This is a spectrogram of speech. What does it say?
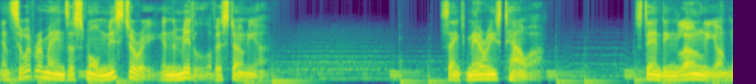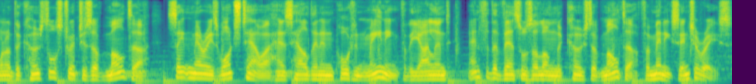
and so it remains a small mystery in the middle of Estonia. St. Mary's Tower Standing lonely on one of the coastal stretches of Malta, St. Mary's Watchtower has held an important meaning for the island and for the vessels along the coast of Malta for many centuries.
